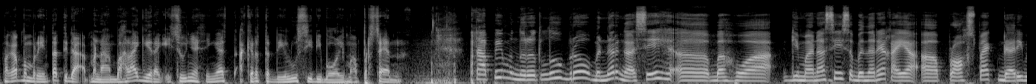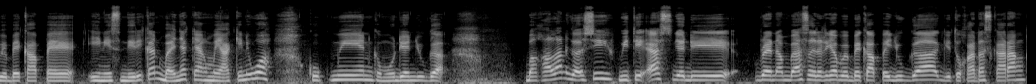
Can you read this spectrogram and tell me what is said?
maka pemerintah tidak menambah lagi rek isunya sehingga akhirnya terdilusi di bawah 5%. Tapi menurut lu bro, bener nggak sih eh, bahwa gimana sih sebenarnya kayak eh, prospek dari BBKP ini sendiri kan banyak yang meyakini wah Kukmin kemudian juga bakalan nggak sih BTS jadi brand ambassadornya BBKP juga gitu karena sekarang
